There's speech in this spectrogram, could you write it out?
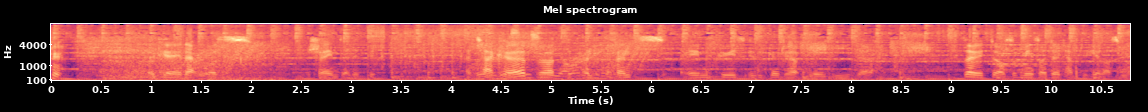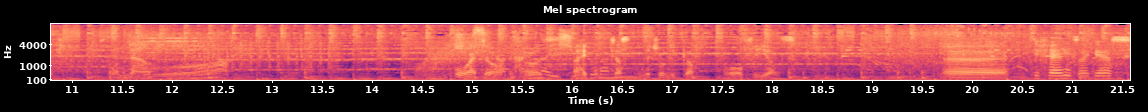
okay, that was a shame that it did attack her, but the defense increase isn't going to help me either. Though it also means I don't have to heal as much for now. Or at all, because I just literally got all the heals. Uh, defense, I guess.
